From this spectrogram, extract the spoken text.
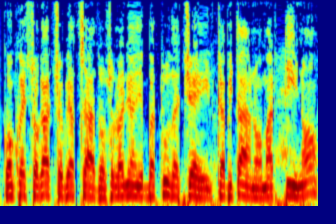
Con questo calcio piazzato sulla linea di battuta c'è il capitano Martino.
